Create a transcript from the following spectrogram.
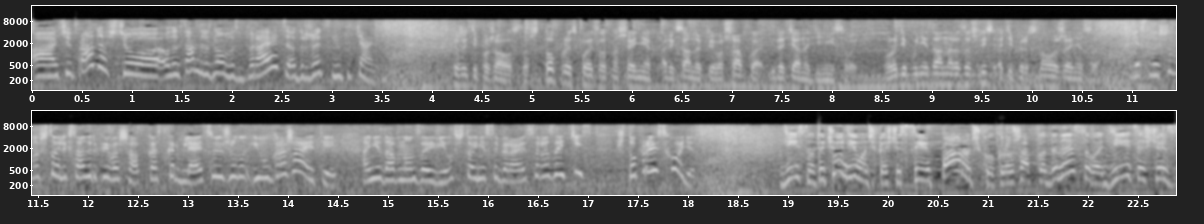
А чи правда, що Олександр знову збирається одружитися на Тетяні? Скажите, пожалуйста, что происходит в отношениях Александра Кривошапка и Татьяны Денисовой? Вроде бы недавно разошлись, а теперь снова женятся. Я слышала, что Александр Кривошапка оскорбляет свою жену и угрожает ей. А недавно он заявил, что они собираются разойтись. Что происходит? Дійсно, ти чув, Дімочка, що з цією парочкою Кривошапка Денисова діється щось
